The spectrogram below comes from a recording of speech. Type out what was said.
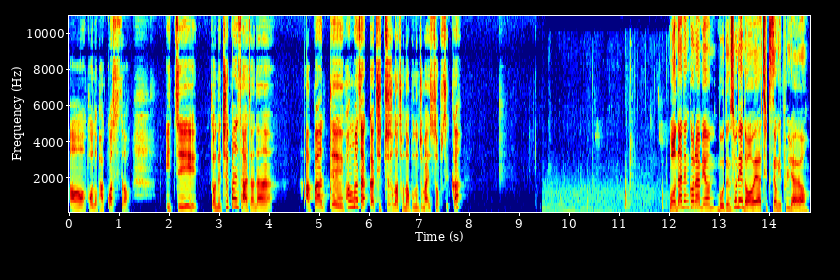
어, 번호 바꿨어. 있지, 너네 출판사 하잖아. 아빠한테 황마 작가 집 주소나 전화번호 좀 알 수 없을까? 원하는 거라면 뭐든 손에 넣어야 직성이 풀려요.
